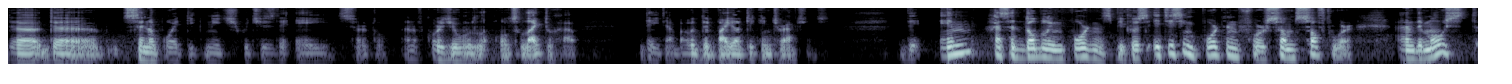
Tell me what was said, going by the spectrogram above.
the, the niche, which is the A circle. And of course, you would also like to have data about the biotic interactions. The M has a double importance because it is important for some software. And the most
